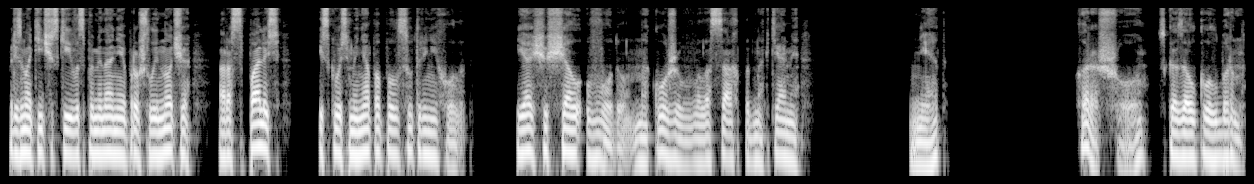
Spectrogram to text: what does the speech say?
призматические воспоминания прошлой ночи распались, и сквозь меня пополз утренний холод. Я ощущал воду на коже, в волосах, под ногтями. «Нет». «Хорошо», — сказал Колборн.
